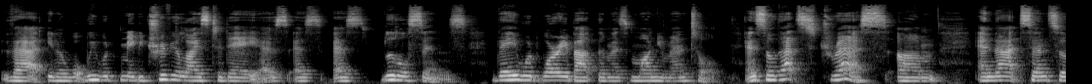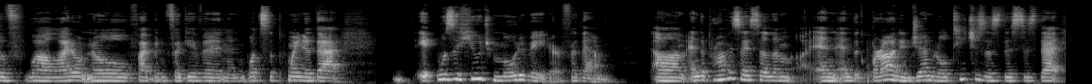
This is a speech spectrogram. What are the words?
that you know what we would maybe trivialize today as as as little sins. They would worry about them as monumental. And so that stress um, and that sense of well i don't know if i've been forgiven and what's the point of that it was a huge motivator for them. Um, and the prophet and and the quran in general teaches us this is that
